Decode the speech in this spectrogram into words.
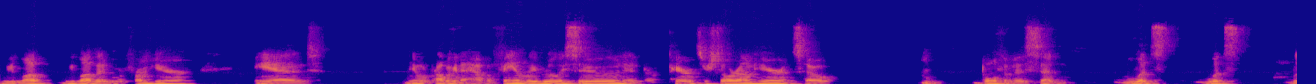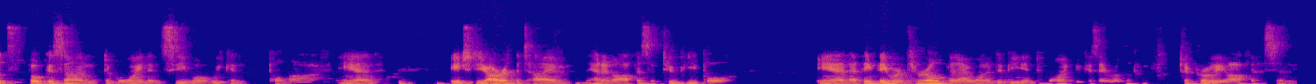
We love we love it. We're from here and you know, we're probably going to have a family really soon and our parents are still around here and so both of us said let's let's let's focus on Des Moines and see what we can pull off. And HDR at the time had an office of two people and I think they were thrilled that I wanted to be in Des Moines because they were looking to grow the office, and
